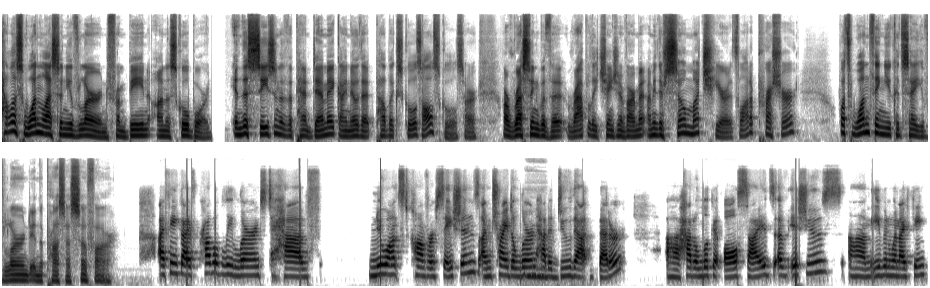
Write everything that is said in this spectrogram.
Tell us one lesson you've learned from being on a school board. In this season of the pandemic, I know that public schools, all schools, are, are wrestling with the rapidly changing environment. I mean, there's so much here. It's a lot of pressure. What's one thing you could say you've learned in the process so far? I think I've probably learned to have nuanced conversations. I'm trying to learn mm-hmm. how to do that better, uh, how to look at all sides of issues, um, even when I think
